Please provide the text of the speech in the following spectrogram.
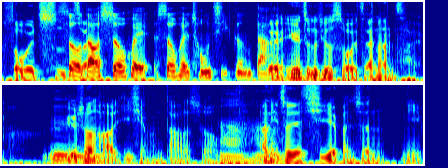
所谓吃，受到社会社会冲击更大。对，因为这个就是所谓灾难财嘛。嗯，比如说，好，疫情很大的时候，嗯，那你这些企业本身，你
